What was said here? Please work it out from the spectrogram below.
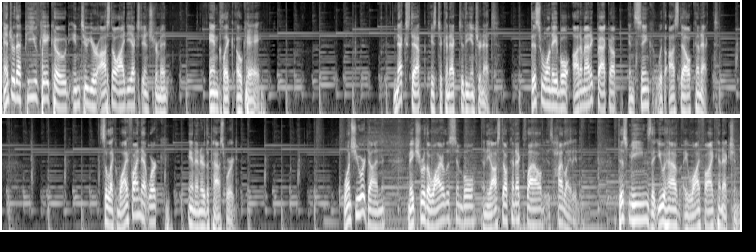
Enter that PUK code into your Osstell IDX instrument and click OK. Next step is to connect to the internet. This will enable automatic backup and sync with Osstell Connect. Select Wi-Fi network and enter the password. Once you are done, make sure the wireless symbol and the Osstell Connect Cloud is highlighted. This means that you have a Wi-Fi connection.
